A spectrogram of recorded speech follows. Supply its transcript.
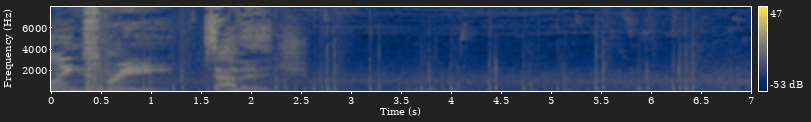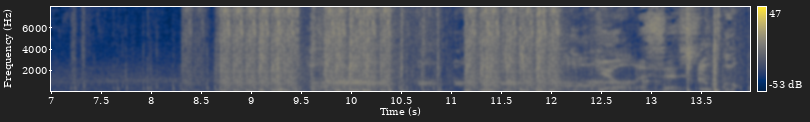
Killing spree. Savage. Kill assist.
